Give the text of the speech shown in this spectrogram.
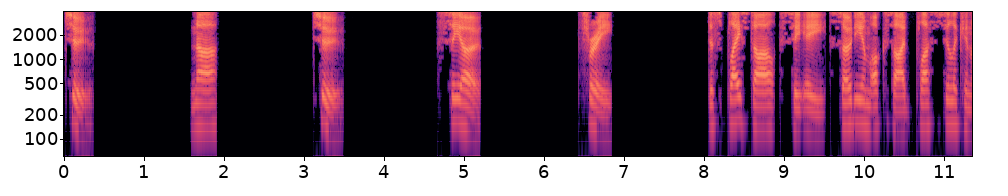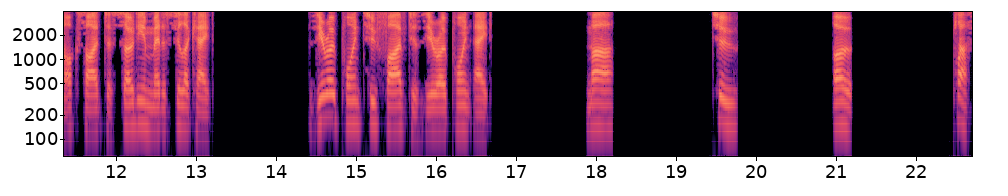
2 Na. 2 CO 3 Display style Ce sodium oxide plus silicon oxide to sodium metasilicate. 0.25 to 0.8 Na. 2 O. Plus.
